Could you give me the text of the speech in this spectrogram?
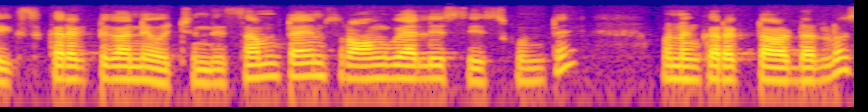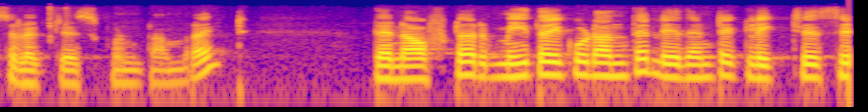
six కరెక్ట్గానే వచ్చింది. సమ్ టైమ్స్ రాంగ్ వాల్యూస్ తీసుకుంటే మనం కరెక్ట్ ఆర్డర్లో సెలెక్ట్ చేసుకుంటాం రైట్? దెన్ ఆఫ్టర్ మిగతాయి కూడా అంతే లేదంటే క్లిక్ చేసి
